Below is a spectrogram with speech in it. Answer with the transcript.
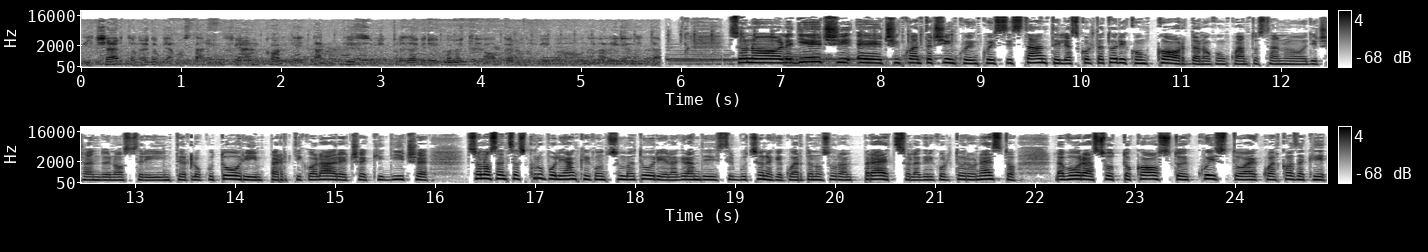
di certo noi dobbiamo stare in fianco alle tantissime imprese agricole che operano e vivono nella legalità. Sono le 10.55 in questo istante, gli ascoltatori concordano con quanto stanno dicendo i nostri interlocutori, in particolare c'è chi dice sono senza scrupoli anche i consumatori e la grande distribuzione che guardano solo al prezzo, l'agricoltore onesto lavora sotto costo e questo è qualcosa che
